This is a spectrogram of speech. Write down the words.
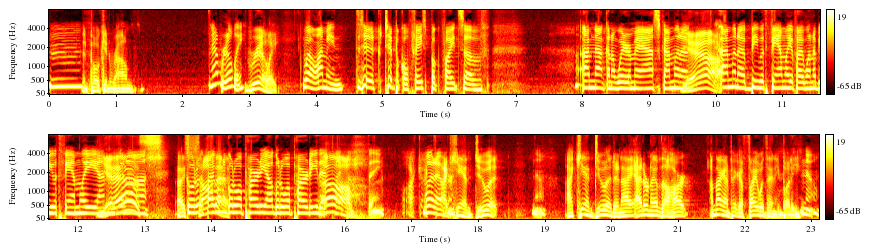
Mm, been poking around? not really. Really? Well, I mean, t- typical Facebook fights of. I'm not going to wear a mask. I'm going to. Yeah. I'm going to be with family if I want to be with family. I'm Yes. Gonna I go to, saw if I want to go to a party, I'll go to a party. That type Oh, of thing. Fuck, Whatever. I, I can't do it. No. I can't do it, and I, I don't have the heart. I'm not going to pick a fight with anybody. No.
